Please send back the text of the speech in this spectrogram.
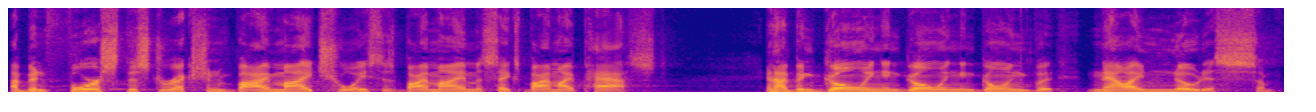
I've been forced this direction by my choices, by my mistakes, by my past. And I've been going and going and going, but now I notice something.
